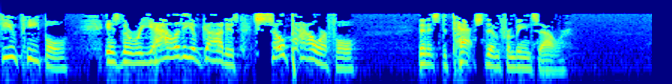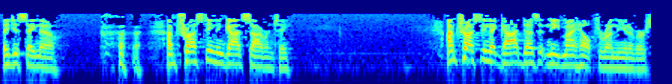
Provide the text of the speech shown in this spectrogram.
few people is the reality of God is so powerful that it's detached them from being sour. They just say, No. I'm trusting in God's sovereignty. I'm trusting that God doesn't need my help to run the universe.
